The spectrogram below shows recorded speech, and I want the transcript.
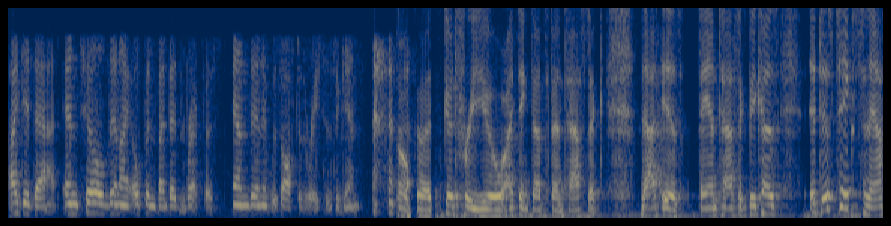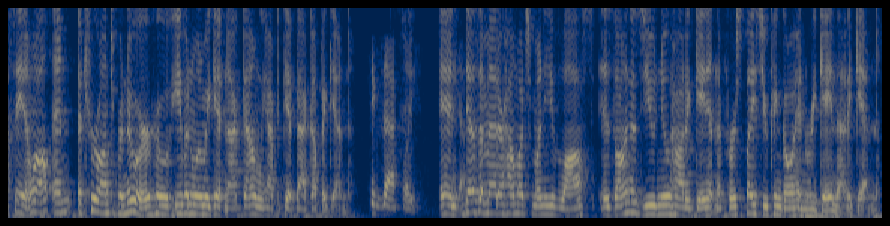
I did that until then. I opened my bed and breakfast, and then it was off to the races again. oh, good. Good for you. I think that's fantastic. That is fantastic because it just takes tenacity and, well, and a true entrepreneur who, even when we get knocked down, we have to get back up again. Exactly. And yeah. doesn't matter how much money you've lost, as long as you knew how to gain it in the first place, you can go ahead and regain that again.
